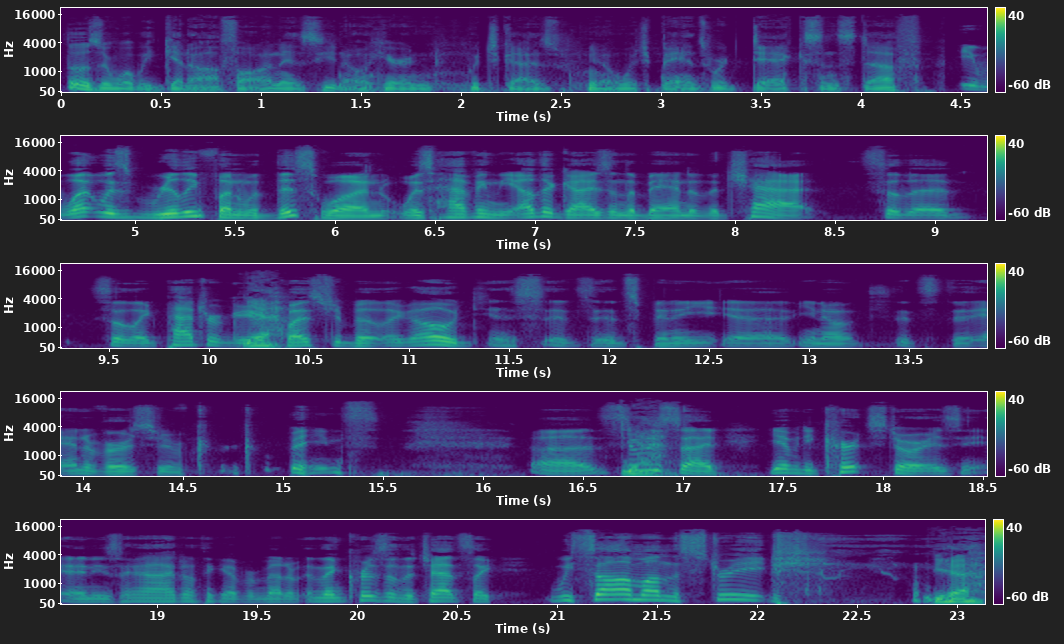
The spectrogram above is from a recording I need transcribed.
those are what we get off on is you know hearing which guys you know which bands were dicks and stuff. what was really fun with this one was having the other guys in the band in the chat. So that so like Patrick get Yeah. a question, but like, oh, it's it's, it's been a uh, you know it's, it's the anniversary of Kurt Cobain's uh, suicide. You have any Kurt stories? And he's like, "Ah, I don't think I ever met him. And then Chris in the chat's like, we saw him on the street. Yeah,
